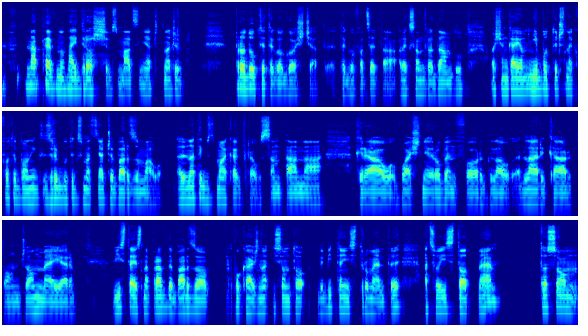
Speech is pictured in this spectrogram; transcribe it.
na pewno najdroższy wzmacniacz, to znaczy produkty tego gościa, tego faceta, Aleksandra Dumble, osiągają niebotyczne kwoty, bo on zrobił tych wzmacniaczy bardzo mało. Ale na tych wzmakach grał Santana, grał właśnie Robin Ford, Larry Carton, John Mayer. Lista jest naprawdę bardzo pokaźna i są to wybitne instrumenty, a co istotne, to są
